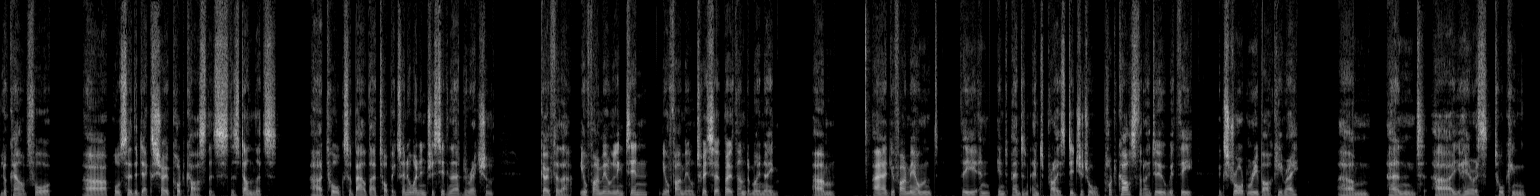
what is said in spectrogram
look out for uh, also the Dex Show podcast that's that's done that's uh, talks about that topic. So anyone interested in that direction, go for that. You'll find me on LinkedIn. You'll find me on Twitter, both under my name. Um, and you'll find me on the Independent Enterprise Digital podcast that I do with the extraordinary Barclay Rae. Um, and uh, you hear us talking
